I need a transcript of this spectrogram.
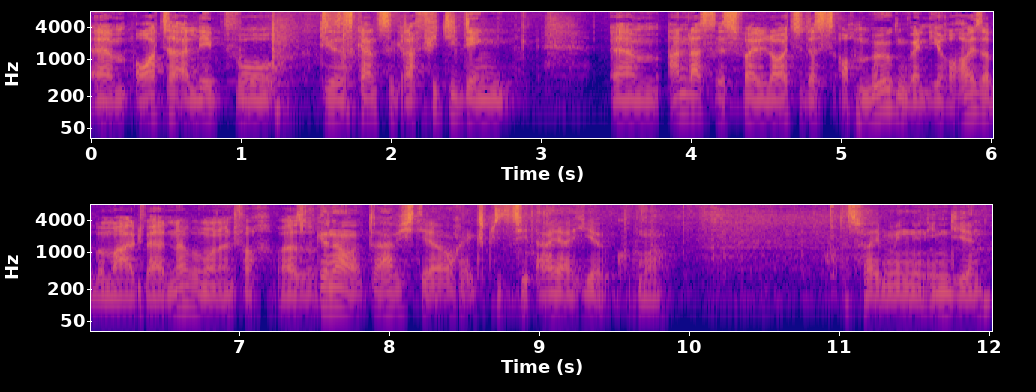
ähm, Orte erlebt, wo dieses ganze Graffiti-Ding ähm, anders ist, weil Leute das auch mögen, wenn ihre Häuser bemalt werden, ne? wo man einfach also genau, da habe ich dir auch explizit. Ah ja, hier, guck mal, das war eben in Indien.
